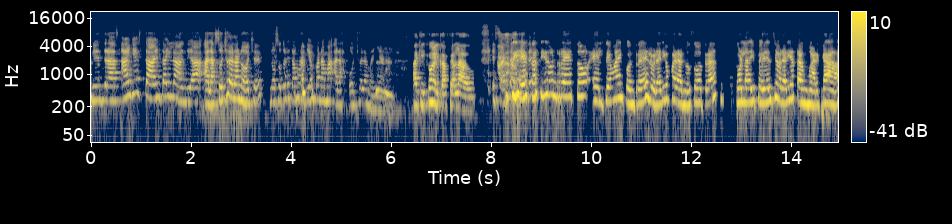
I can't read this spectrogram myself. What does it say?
mientras Angie está en Tailandia a las 8 de la noche, nosotros estamos aquí en Panamá a las 8 de la mañana. Aquí con el café al lado. Exactamente. Sí, esto ha sido un reto el tema de encontrar el horario para nosotras por la diferencia horaria tan marcada.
